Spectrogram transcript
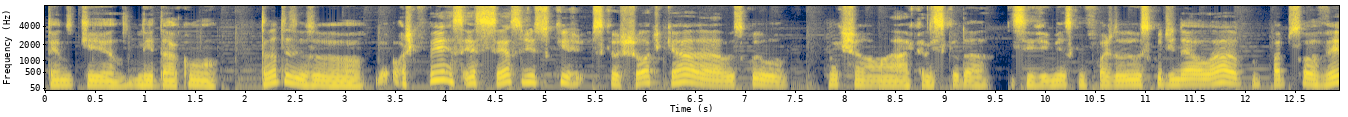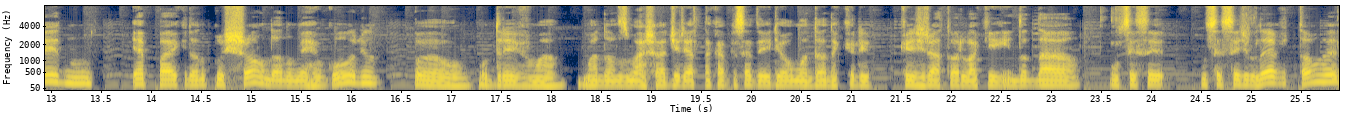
tendo que lidar com tantos. Eu acho que foi excesso de skill, skill shot que a, o. Como é que chama? Aquela skill da, Civil mesmo que foge do escudinel lá pra absorver. É pai que dando chão, dando mergulho o, o mandando os machados direto na cabeça dele ou mandando aquele, aquele giratório lá que dá um CC, um CC de leve então, é,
